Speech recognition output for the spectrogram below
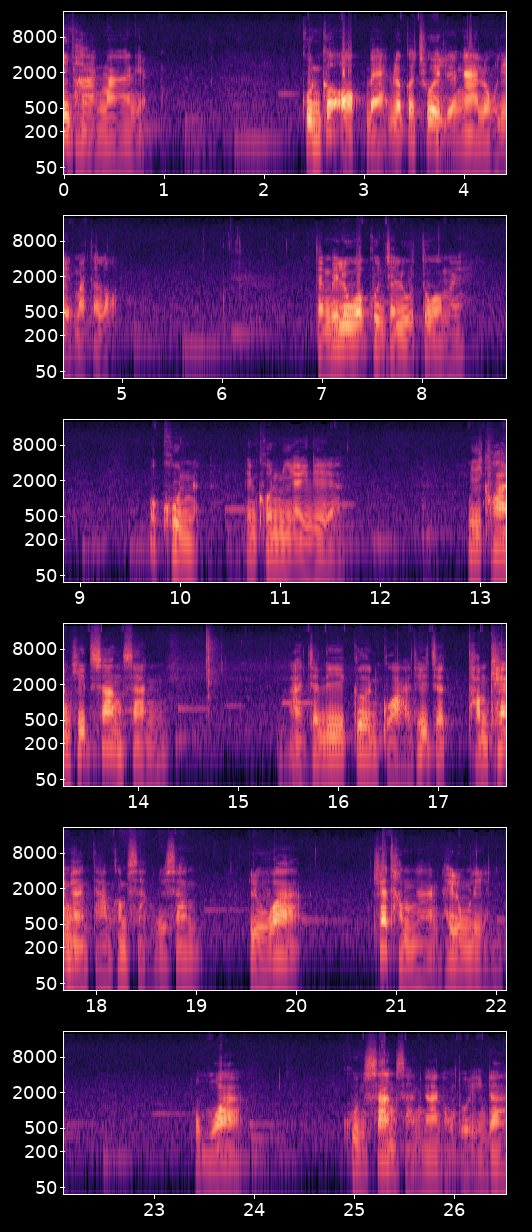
ที่ผ่านมาเนี่ย คุณก็ออกแบบแล้วก็ช่วยเหลืองานโรงเรียนมาตลอด แต่ไม่รู้ว่าคุณจะรู้ตัวไหม ว่าคุณเป็นคนมีไอเดีย มีความคิดสร้างสรรค์ อาจจะดีเกินกว่าที่จะทำแค่งานตามคำสั่งด้วยซ้ำหรือว่าแค่ทำงานให้โรงเรียน ผมว่าคุณสร้างสรรค์งานของตัวเองได้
